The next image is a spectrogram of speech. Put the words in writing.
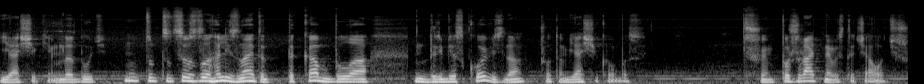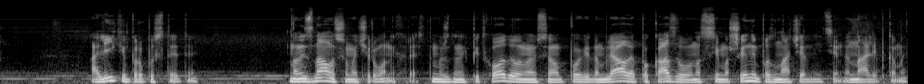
ящик їм дадуть. Ну, тобто це взагалі, знаєте, така була дріб'язковість, да? що там ящик ковбаси. Що їм пожрати не вистачало, чи що? А ліки пропустити. Вони знали, що ми Червоний Хрест. Ми ж до них підходили, ми все повідомляли, показували, у нас всі машини позначені цими наліпками.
